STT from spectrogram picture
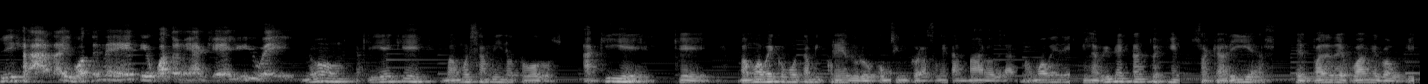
y jala, y voy a tener esto, y voy a tener aquello, y No, aquí es que vamos a examinar todos. Aquí es que vamos a ver cómo está mi crédulo, cómo si mi corazón está malo. De la... Vamos a ver, en la Biblia hay tantos ejemplos. Zacarías, el padre de Juan el Bautista.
